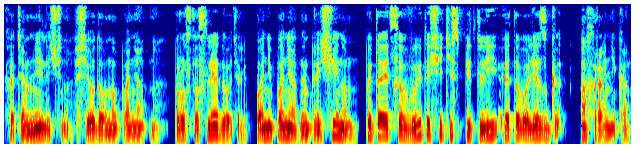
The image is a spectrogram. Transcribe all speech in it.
Хотя мне лично все давно понятно. Просто следователь по непонятным причинам пытается вытащить из петли этого лезг охранника.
